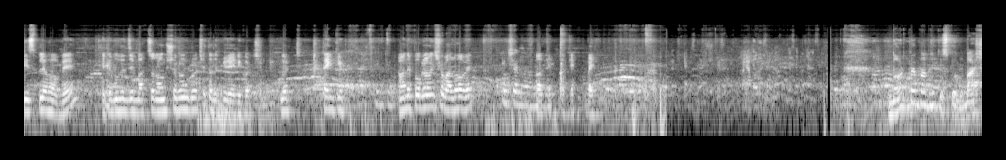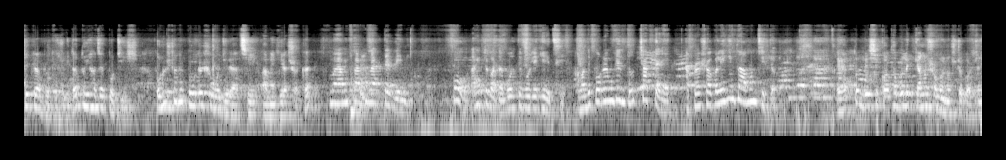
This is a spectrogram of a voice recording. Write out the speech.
ডিসপ্লে হবে। এটার মধ্যে যে বাচ্চারা অংশগ্রহণ করছে তাদেরকে রেডি করছেন। গুড থ্যাংক ইউ আমাদের প্রোগ্রাম শো ভালো হবে? ইনশাল্লাহ okay okay bye North Public School বার্ষিক ক্রীড়া প্রতিযোগিতা দুই হাজার পঁচিশ। অনুষ্ঠানে পুরোটা সময় জুড়ে আছি আমি হীরা সরকার। আমি ফারহান আক্তার রেনি ও আরেকটা কথা বলতে বলে গিয়েছি। আমাদের প্রোগ্রাম কিন্তু চার তারিখ। আপনারা সকলেই কিন্তু আমন্ত্রিত। এত বেশি কথা বলে কেন সময় নষ্ট করছেন?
